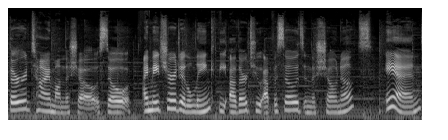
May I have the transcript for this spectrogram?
third time on the show, so I made sure to link the other two episodes in the show notes. And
